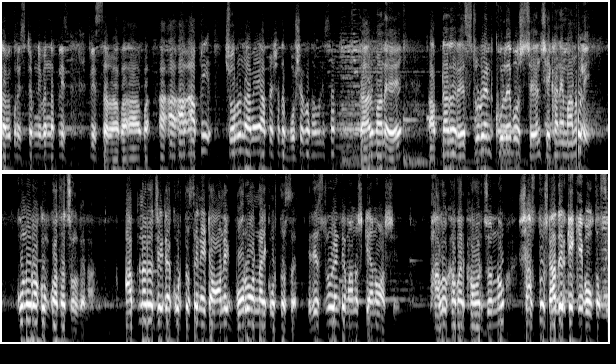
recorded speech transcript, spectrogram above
নামে কোনো স্টেপ নেবেন না প্লিজ প্লিজ স্যার আপনি চলুন আমি আপনার সাথে বসে কথা বলি স্যার। তার মানে আপনারা রেস্টুরেন্ট খুলে বসছেন সেখানে মানুষই কোনো রকম কথা চলবে না। আপনারা যেটা করতেছেন এটা অনেক বড় অন্যায় করতেছেন। রেস্টুরেন্টে মানুষ কেন আসে? ভালো খাবার খাওয়ার জন্য স্বাস্থ্য তাদেরকে কি বলতেছি?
